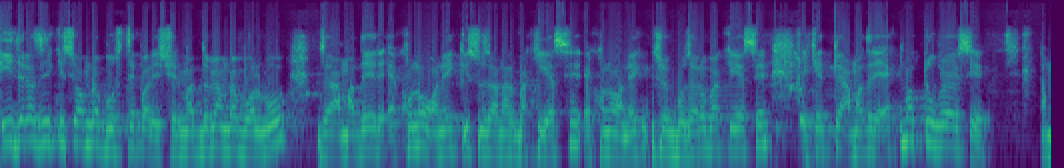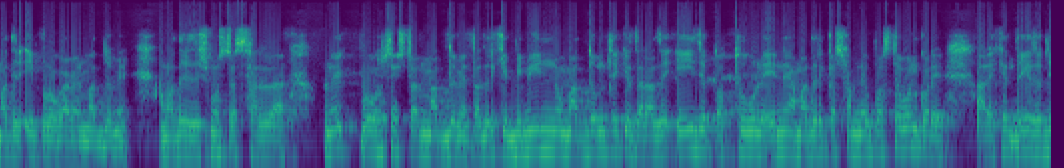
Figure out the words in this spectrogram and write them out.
এই দ্বারা যে কিছু আমরা বুঝতে পারি, সের মাধ্যমে আমরা বলব যে আমাদের এখনও অনেক কিছু জানার বাকি আছে, এখনও অনেক কিছু বোঝারও বাকি আছে। এক্ষেত্রে আমাদের একমাত্র উপায় হচ্ছে আমাদের এই প্রোগ্রামের মাধ্যমে। আমাদের যে সমস্ত স্যাররা অনেক প্রচেষ্টার মাধ্যমে তাদেরকে বিভিন্ন মাধ্যম থেকে যারা যে এই যে তথ্যগুলো এনে আমাদেরকে সামনে উপস্থাপন করে, আর এখান থেকে যদি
